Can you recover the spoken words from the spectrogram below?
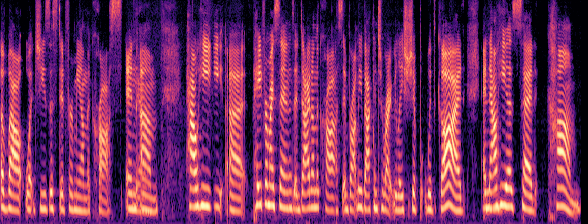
about what Jesus did for me on the cross and Yeah. um how he uh, paid for my sins and died on the cross and brought me back into right relationship with God. And now Mm-hmm. he has said, "Come."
